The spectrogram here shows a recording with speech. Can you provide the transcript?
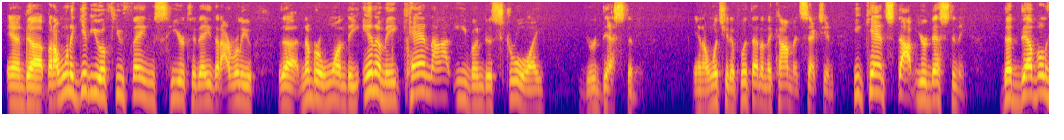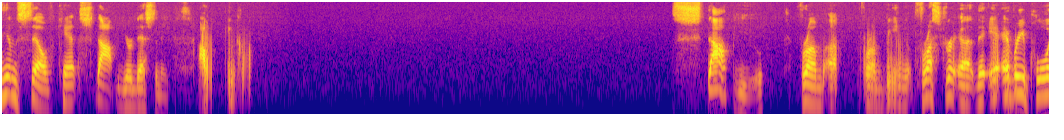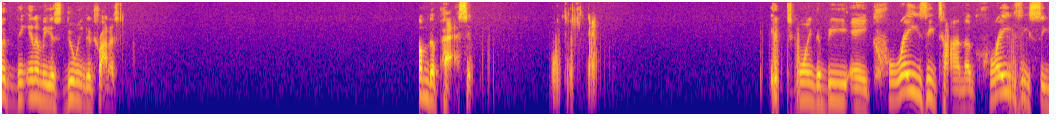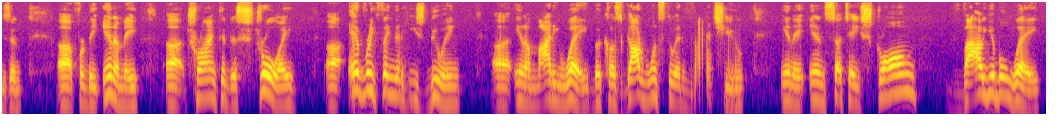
And uh, but I want to give you a few things here today that I really. Uh, number one, the enemy cannot even destroy your destiny. And I want you to put that in the comment section. He can't stop your destiny. The devil himself can't stop your destiny. I stop you from uh, from being frustrated. Uh, every ploy that the enemy is doing to try to come to pass. it. It's going to be a crazy time, a crazy season uh, for the enemy uh, trying to destroy uh, everything that he's doing uh, in a mighty way because God wants to advance you in a in such a strong, valuable way.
